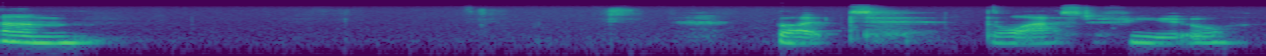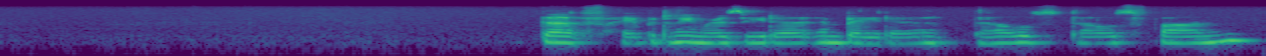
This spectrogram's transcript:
Um, but the last few, the fight between Rosita and Beta, that was that was fun.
